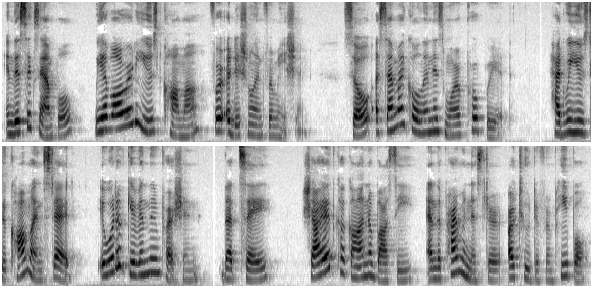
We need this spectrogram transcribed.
In this example, we have already used comma for additional information, so a semicolon is more appropriate. Had we used a comma instead, it would have given the impression that, say, Shahid Khaqan Abbasi and the Prime Minister are two different people.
